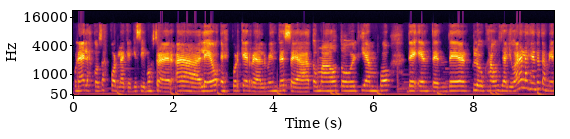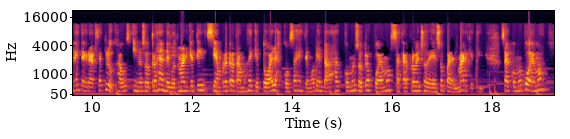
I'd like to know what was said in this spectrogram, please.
Una de las cosas por la que quisimos traer a Leo es porque realmente se ha tomado todo el tiempo de entender Clubhouse, de ayudar a la gente también a integrarse a Clubhouse. Y nosotros en The Good Marketing siempre tratamos de que todas las cosas estén orientadas a cómo nosotros podemos sacar provecho de eso para el marketing. O sea, ¿cómo podemos?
